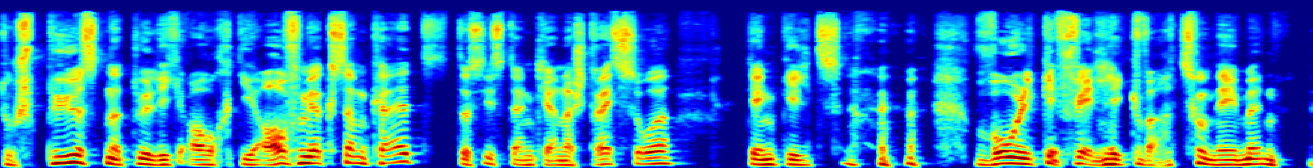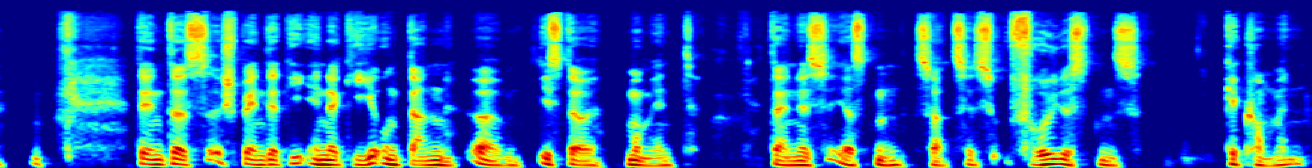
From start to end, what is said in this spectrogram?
Du spürst natürlich auch die Aufmerksamkeit. Das ist ein kleiner Stressor den gilt wohlgefällig wahrzunehmen, denn das spendet die Energie und dann ähm, ist der Moment deines ersten Satzes frühestens gekommen.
